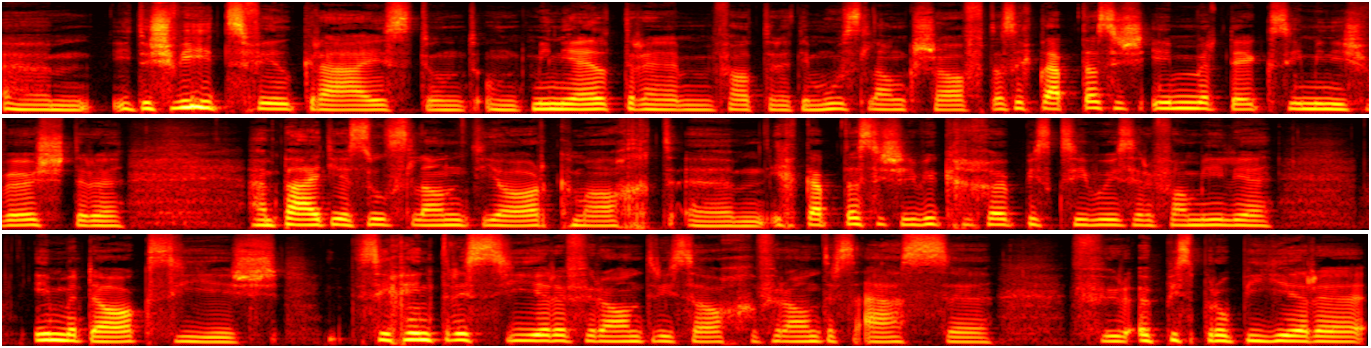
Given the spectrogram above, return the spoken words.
ähm, in der Schweiz viel gereist und, und meine Eltern, mein Vater hat im Ausland geschafft. Also ich glaube, das ist immer der Meine Schwestern haben beide ein Auslandjahr gemacht. Ähm, ich glaube, das ist wirklich etwas, was in unserer Familie immer da war, sich interessieren für andere Sachen, für anderes Essen, für etwas probieren,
